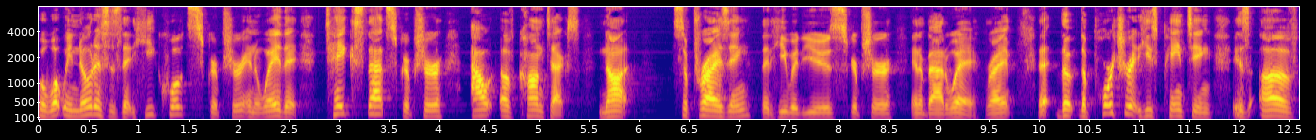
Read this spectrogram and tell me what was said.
But what we notice is that he quotes scripture in a way that takes that scripture out of context, not surprising that he would use scripture in a bad way, right? Eh, the, the portrait he's painting is of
